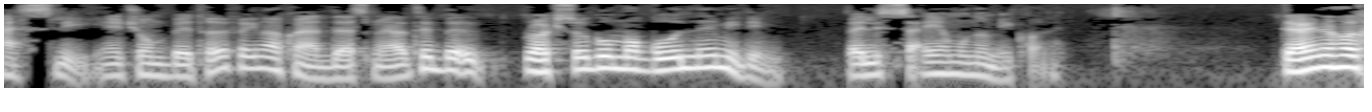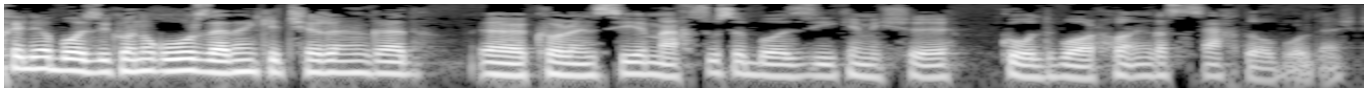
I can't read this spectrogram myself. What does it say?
اصلی. یعنی چون بتا فکر نکنید دست میاد Rockstar گفت ما قول نمیدیم ولی سعیمون رو می‌کنیم. در این حال خیلی بازیکن غر زدن که چرا انقدر currency مخصوص بازی که میشه gold bar ها اینقدر سخت آوردنش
